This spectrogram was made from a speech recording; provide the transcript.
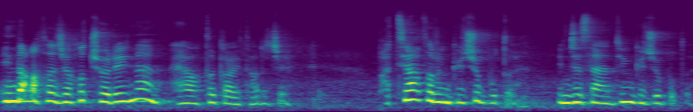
indi atacağı çörəklə həyata qaytaracaq. Teatrın gücü budur. İncə sənətin gücü budur.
